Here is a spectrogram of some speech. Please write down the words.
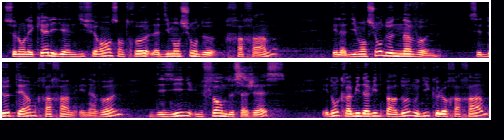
selon lesquels il y a une différence entre la dimension de Chacham et la dimension de Navon. Ces deux termes, Chacham et Navon, désignent une forme de sagesse. Et donc Rabbi David Pardo nous dit que le Chacham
